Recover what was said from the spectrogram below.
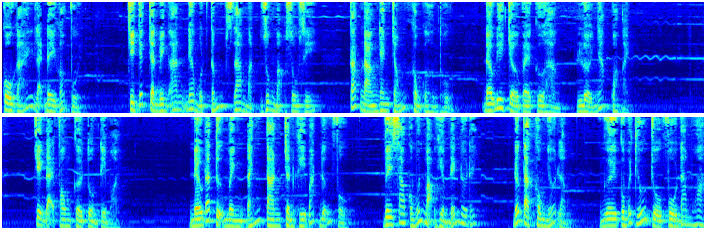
cô gái lại đây góp vui. Chỉ tiếc Trần Bình An đeo một tấm da mặt dung mạo xấu xí Các nàng nhanh chóng không có hứng thú Đều đi trở về cửa hàng Lười nhác qua ngày. Trịnh Đại Phong cười tùm tìm hỏi Nếu đã tự mình đánh tan chân khí bắt lưỡng phủ, Vì sao còn muốn mạo hiểm đến nơi đây? Nếu ta không nhớ lầm, Người cùng với thiếu chủ phù Nam Hoa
